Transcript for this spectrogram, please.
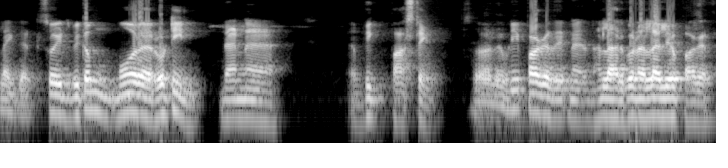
like that so it's become more a routine than a big pastime so அது எப்படி பார்க்குறது என்ன நல்லா இருக்கோ நல்லா இல்லையோ பார்க்குறது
